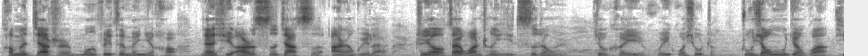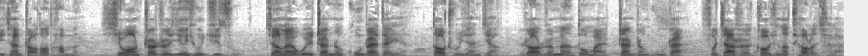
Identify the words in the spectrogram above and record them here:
他们驾驶孟菲斯美女号连续二十四架次安然归来。只要再完成一次任务，就可以回国休整。中校募捐官提前找到他们，希望这支英雄机组将来为战争公债代言，到处演讲，让人们多买战争公债。副驾驶高兴地跳了起来，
